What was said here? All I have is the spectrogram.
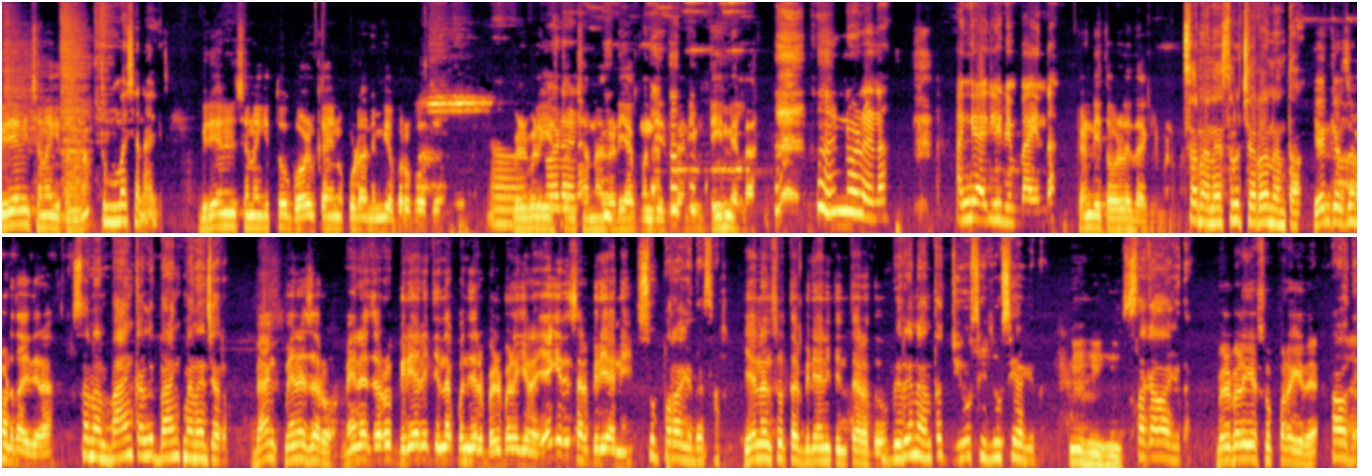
ಬಿರಿಯಾನಿ ಚೆನ್ನಾಗಿತ್ತು ತುಂಬ ಚೆನ್ನಾಗಿದೆ. ಬಿರಿಯಾನಿ ಚೆನ್ನಾಗಿತ್ತು ಗೋಲ್ಡ್ ಕಾಯಿನ್ ಕೂಡ ನಿಮ್ಗೆ ಬರ್ಬೋದು. ಬೆಳಬೆಳಿಗ್ಗೆ ಬೆಳ್ ಬೆಳಿಗ್ಗೆ. ಎಷ್ಟೊಂದು ಚೆನ್ನಾಗಿ ರೆಡಿಯಾಗಿ ಬಂದಿದ್ದೀರಾ ನಿಮ್ ಟೀಮ್ ಎಲ್ಲ? ನೋಡೋಣ. ಹಂಗೆ ಆಗ್ಲಿ ನಿಮ್ಮ ಬಾಯಿಂದ. ಖಂಡಿತ ಒಳ್ಳೇದಾಗ್ಲಿ ಮೇಡಮ್. ಸರ್ ನನ್ನ ಹೆಸರು ಚರಣ್ ಅಂತ. ಏನ್ ಕೆಲಸ ಮಾಡ್ತಾ ಇದ್ದೀರಾ? ಸರ್ ನಾನು ಬ್ಯಾಂಕ್ ಅಲ್ಲಿ bank manager bank manager manager biryani ತಿನ್ನಕ್ ಬಂದಿರೋ ಬೆಳ್ ಬೆಳಗ್ಗೆ ಹೇಗಿದೆ ಸರ್ ಬಿರಿಯಾನಿ? ಸೂಪರ್ ಆಗಿದೆ ಸರ್. ಏನ್ ಅನ್ಸುತ್ತೆ ಬಿರಿಯಾನಿ ತಿಂತಾ ಇರೋದು? ಬಿರಿಯಾನಿ ಅಂತ ಜ್ಯೂಸಿ ಜ್ಯೂಸಿ ಆಗಿದೆ. ಹ್ಮ್ ಹ್ಮ್ ಹ್ಮ್. ಸಖತ್ತಾಗಿದೆ. ಬೆಳ್ ಬೆಳಿಗ್ಗೆ ಸೂಪರ್ ಆಗಿದೆ. ಹೌದು.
